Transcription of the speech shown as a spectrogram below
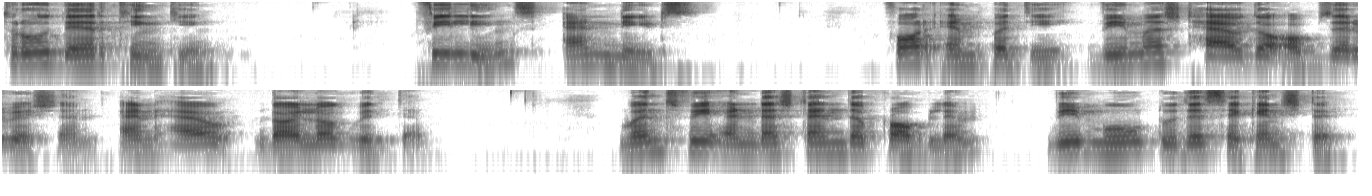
through their thinking, feelings, and needs. For empathy, we must have the observation and have dialogue with them. Once we understand the problem, we move to the second step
